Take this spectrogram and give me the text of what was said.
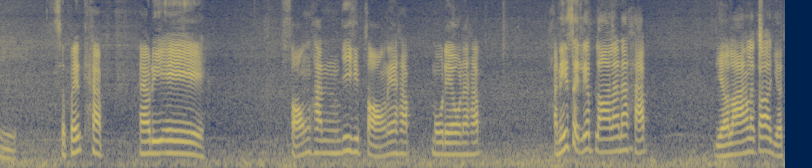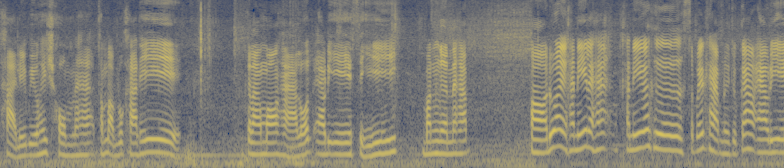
นี่ Space Cap LDA 2022 เนี่ยครับ โมเดลนะครับคันนี้เสร็จเรียบร้อยแล้วนะครับ เดี๋ยวล้างแล้วก็เดี๋ยวถ่ายรีวิวให้ชมนะฮะสำหรับลูกค้าที่กำลังมองหารถ LDA สีบอลเงินนะครับ ต่อด้วยคันนี้เลยฮะ คันนี้ก็คือ Space Cap 1.9 LDA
